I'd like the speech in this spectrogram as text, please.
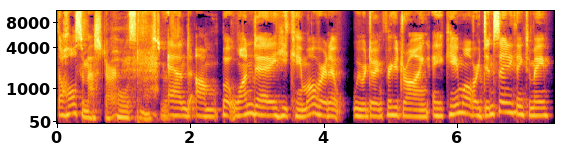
the whole semester. whole semester. And um, but one day he came over and it, we were doing figure drawing, and he came over. He didn't say anything to me,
